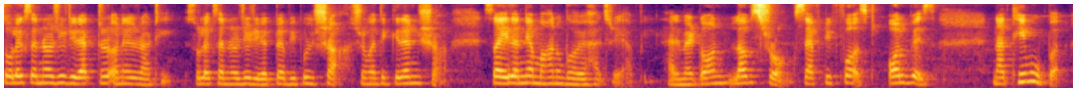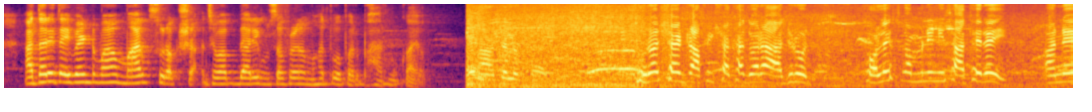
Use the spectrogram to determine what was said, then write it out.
Solex energy director Anil Rathi, Solex energy director Vipul Shah, Shrimati Kiran Shah, સહિત અન્ય મહાનુભાવે હાજરી આપી. Helmet on, love strong, safety first, always ના થીમ ઉપર આધારિત ઇવેન્ટમાં માર્ગ સુરક્ષા, જવાબદારી, મુસાફરોના મહત્વ પર ભાર મુકાયો. સુરત શહેર ટ્રાફિક શાખા દ્વારા આજરોજ સોલેક્સ કંપનીની સાથે રહી અને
